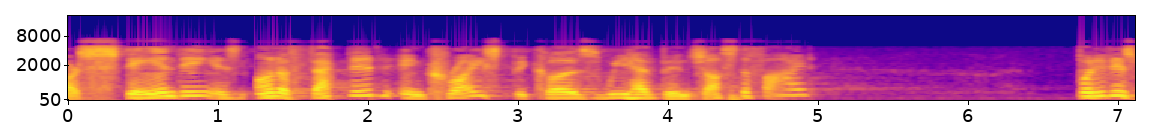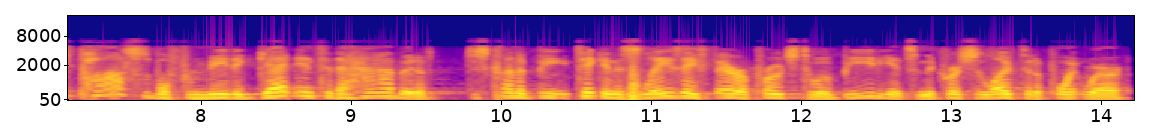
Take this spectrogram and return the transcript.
our standing is unaffected in Christ because we have been justified. But it is possible for me to get into the habit of just kind of being, taking this laissez faire approach to obedience in the Christian life to the point where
